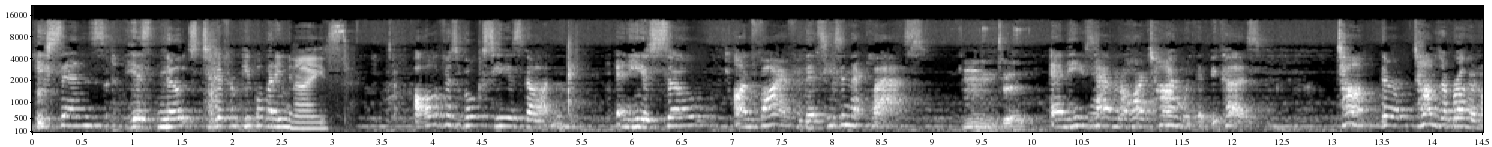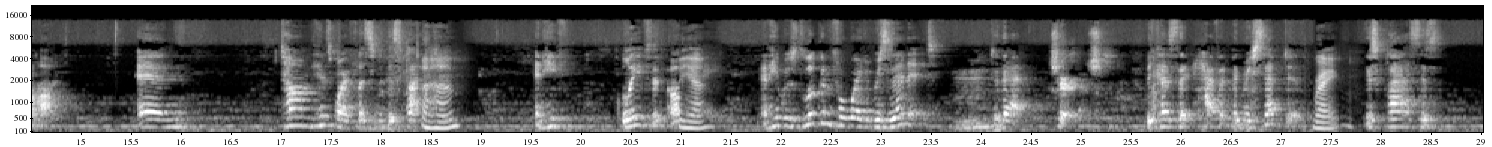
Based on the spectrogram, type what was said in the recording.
He sends his notes to different people that he knows. Nice. All of his books he has gotten. And he is so on fire for this. He's in that class. Mm, good. And he's having a hard time with it because Tom, there, Tom's our brother in law. And Tom and his wife listen to this class. Uh huh. and he believes it all Yeah. day. And he was looking for a way to present it to that church because they haven't been receptive. Right. This class is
